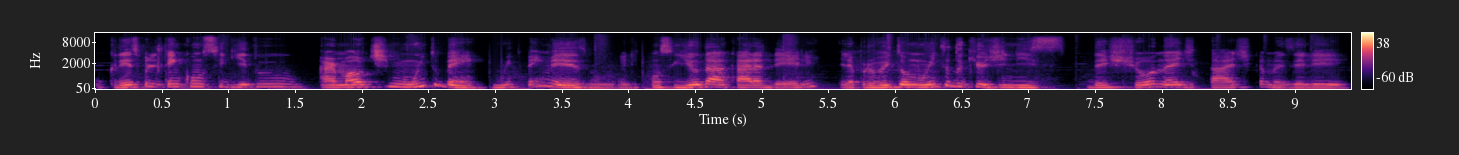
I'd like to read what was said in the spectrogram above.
O Crespo ele tem conseguido armar o time muito bem, muito bem mesmo. Ele conseguiu dar a cara dele, ele aproveitou muito do que o Diniz deixou, né, de tática, mas ele,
